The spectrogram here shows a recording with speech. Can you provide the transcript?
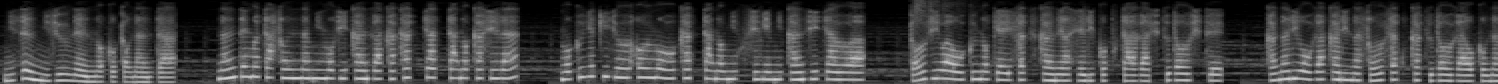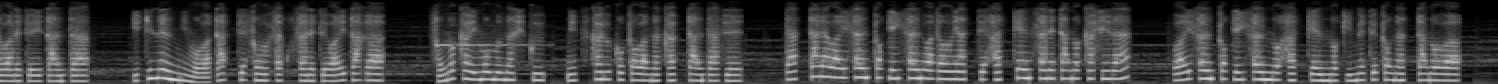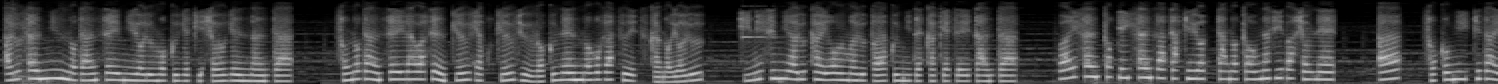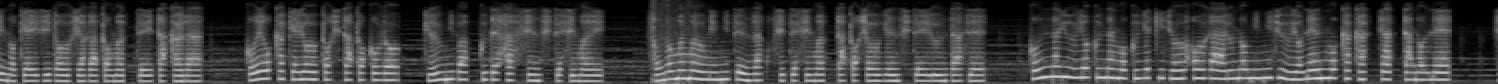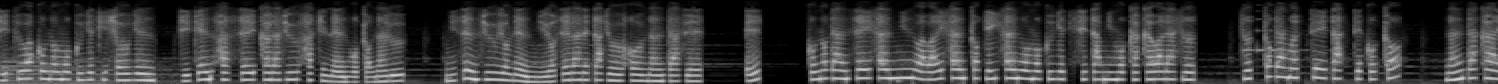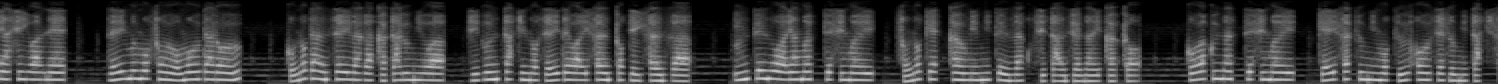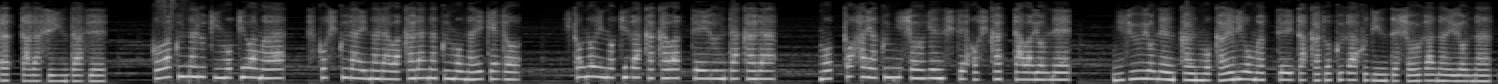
2020年のことなんだ。なんでまたそんなにも時間がかかっちゃったのかしら？目撃情報も多かったのに不思議に感じちゃうわ。当時は多くの警察官やヘリコプターが出動して、かなり大掛かりな捜索活動が行われていたんだ。一年にもわたって捜索されてはいたが、その回も虚しく、見つかることはなかったんだぜ。だったら Y さんと T さんはどうやって発見されたのかしら ?Y さんと T さんの発見の決め手となったのは、ある3人の男性による目撃証言なんだ。その男性らは1996年の5月5日の夜、氷見市にある海王丸パークに出かけていたんだ。Y さんと T さんが立ち寄ったのと同じ場所ね。ああ、そこに1台の軽自動車が止まっていたから、声をかけようとしたところ、急にバックで発進してしまい、そのまま海に転落してしまったと証言しているんだぜ。こんな有力な目撃情報があるのに24年もかかっちゃったのね。実はこの目撃証言、事件発生から18年後となる、2014年に寄せられた情報なんだぜ。え？この男性3人は Y さんと T さんを目撃したにもかかわらず、ずっと黙っていたってこと？なんだか怪しいわね。レイムもそう思うだろう？この男性らが語るには、自分たちのせいで Y さんと T さんが、運転を誤ってしまい、その結果海に転落したんじゃないかと。怖くなってしまい、警察にも通報せずに立ち去ったらしいんだぜ。怖くなる気持ちはまあ、少しくらいならわからなくもないけど、人の命が関わっているんだから、もっと早くに証言して欲しかったわよね。24年間も帰りを待っていた家族が不憫でしょうがないよな。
